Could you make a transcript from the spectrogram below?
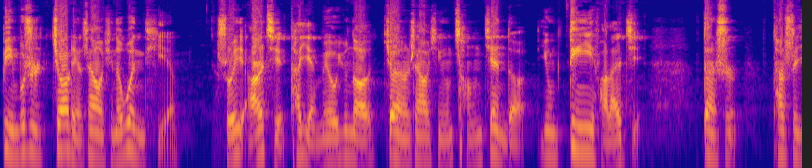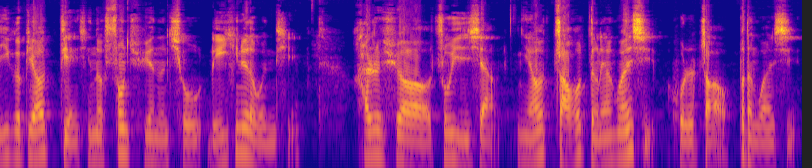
并不是焦点三角形的问题，所以而且它也没有用到焦点三角形常见的用定义法来解，但是。它是一个比较典型的双曲线的求离心率的问题，还是需要注意一下。你要找等量关系或者找不等关系，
